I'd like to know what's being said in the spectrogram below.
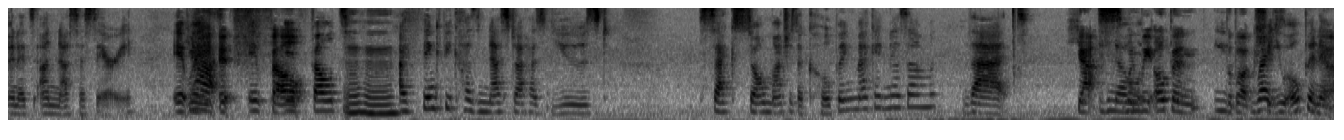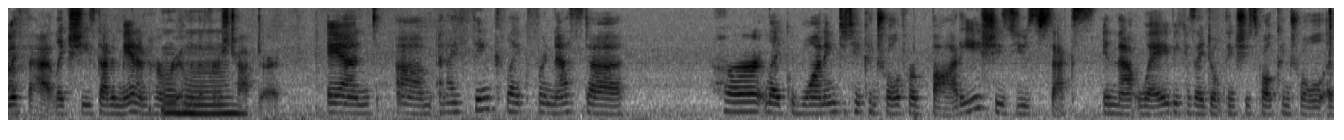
and it's unnecessary. It Yeah, was it felt- it felt Mm-hmm. I think because Nesta has used sex so much as a coping mechanism that yes. You know, when we open you, the book, right you open yeah. it with that like she's got a man in her room in the Mm-hmm. first chapter and um and i think like for nesta her like wanting to take control of her body she's used sex in that way because i don't think she's felt control of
